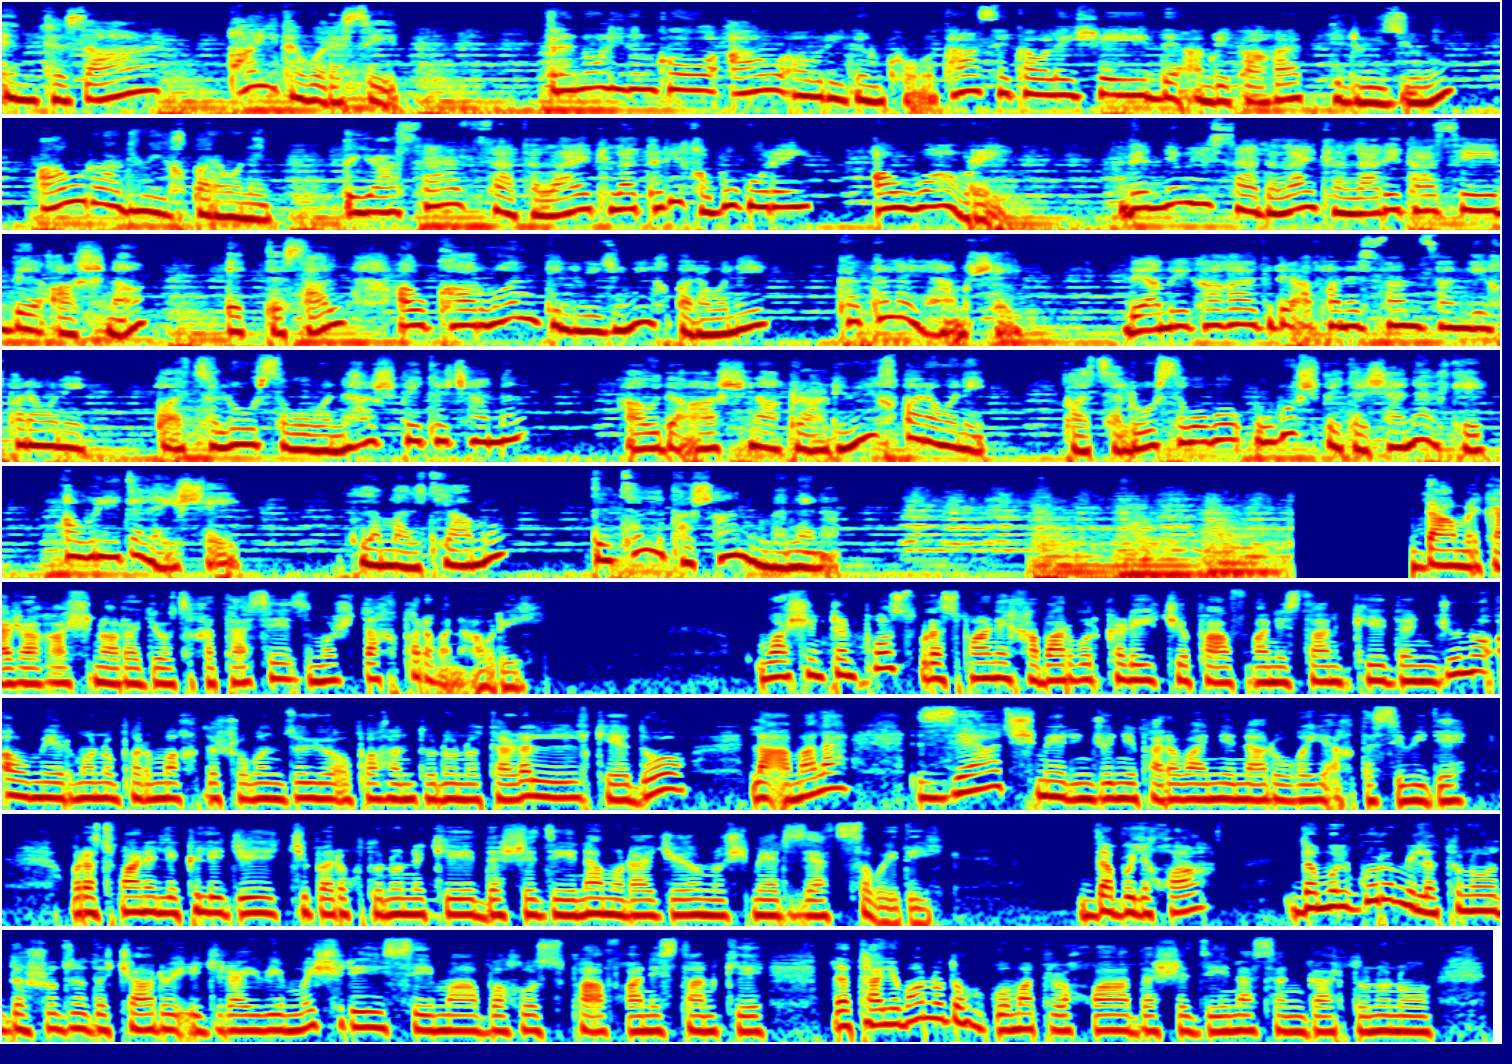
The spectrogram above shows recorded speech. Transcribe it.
انتظار پای ته ورسید ترنو لیدونکو او اوریدونکو تاسو کولی شئ د امریکا غا ټلویزیونی او رادیوي خبرونه د یاشات ساتلایت له طریقو وګورئ او واورئ د نوي ساتلایت لارې تاسو د آشنا اتصال او کاروان ټلویزیونی خبرونه کتلای هم شئ د امریکا غږ د افغانستان څنګه خبرونه په 398 پټ چنل او د آشنا رادیوي خبرونه په 390 چینل کې اوریدلای شئ لملتيامو د تل پشان مننه د امریکا جغ آشنا رادیو څخه تاسو زموږ د خبرونه اوري واشنگټن پوسټ ورځپاڼې خبر ورکړی چې په افغانستان کې د جنونو او میرمنو پر مخ د شوونځیو او پوهنتونونو تړل کېدو لامل زیات شمیر جنونې پر رواني ناروغي اخته شوې دي ورځپاڼې لیکلي دي چې په روغتونونو کې د شذینه مراجعینو شمیر زیات شوی دی د بلخوا د ملګرو ملتونو د شوزو د چارو اجرایوي مشري سیما بهوس په افغانستان کې د طالبانو د حکومت لخوا د شذینه سنگارتونونو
